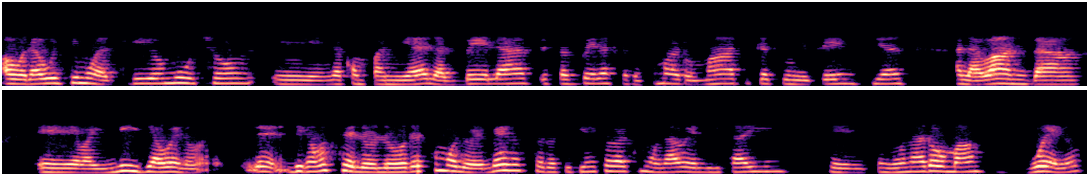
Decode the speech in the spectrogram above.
Ahora último he adquirido mucho eh, la compañía de las velas, estas velas que son como aromáticas, con esencias, a lavanda, eh, vainilla, bueno, eh, digamos que el olor es como lo de menos, pero sí tiene que haber como una velita ahí que tenga un aroma bueno.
